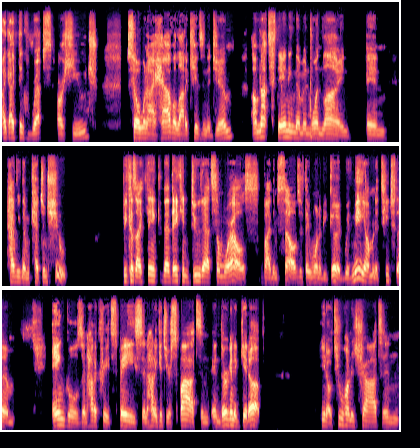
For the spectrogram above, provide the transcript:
Like I think reps are huge. So when I have a lot of kids in the gym, I'm not standing them in one line and having them catch and shoot because I think that they can do that somewhere else by themselves if they want to be good. With me, I'm going to teach them angles and how to create space and how to get to your spots and, and they're going to get up you know 200 shots and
